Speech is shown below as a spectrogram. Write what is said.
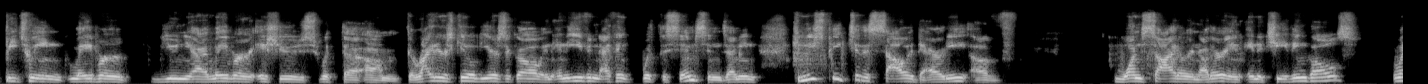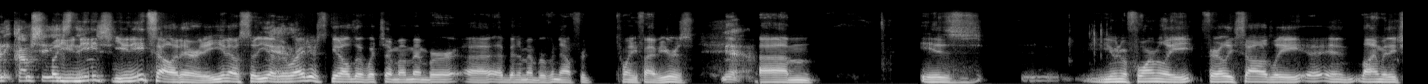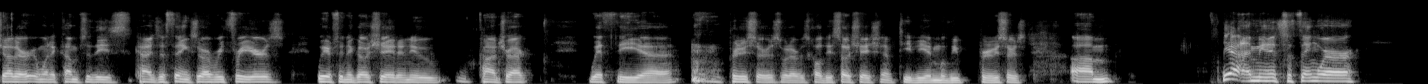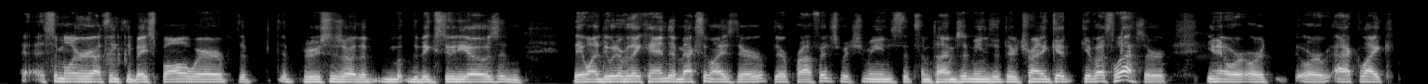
between labor union uh, labor issues with the um, the Writers Guild years ago, and, and even I think with the Simpsons. I mean, can you speak to the solidarity of one side or another in, in achieving goals when it comes to these? well, you things? need you need solidarity. You know, so yeah, yeah, the Writers Guild, of which I'm a member, uh, I've been a member now for 25 years. Yeah, um, is uniformly fairly solidly uh, in line with each other and when it comes to these kinds of things so every three years we have to negotiate a new contract with the uh, producers, whatever it's called, the Association of TV and Movie Producers. Um, yeah, I mean, it's a thing where uh, similar, I think, to baseball, where the, the producers are the the big studios and they want to do whatever they can to maximize their their profits, which means that sometimes it means that they're trying to get give us less, or you know, or or or act like.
